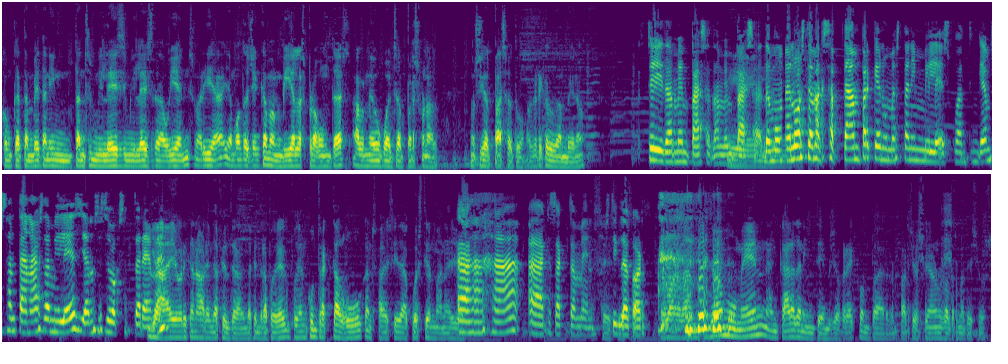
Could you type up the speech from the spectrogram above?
com que també tenim tants milers i milers d'oients, Maria, hi ha molta gent que m'envia les preguntes al meu WhatsApp personal. No sé si et passa a tu, crec que tu també, no? Sí, també em passa, també em I- passa. De moment ho estem acceptant perquè només tenim milers. Quan tinguem centenars de milers ja no sé si ho acceptarem, ja, eh? jo crec que no haurem de filtrar, hem de filtrar. Podríem, podríem contractar algú que ens faci de question manager. Ah, ah, exactament, Sí, estic sí, d'acord. Sí. Però bueno, de, de moment encara tenim temps, jo crec, com per, per gestionar nosaltres mateixos.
